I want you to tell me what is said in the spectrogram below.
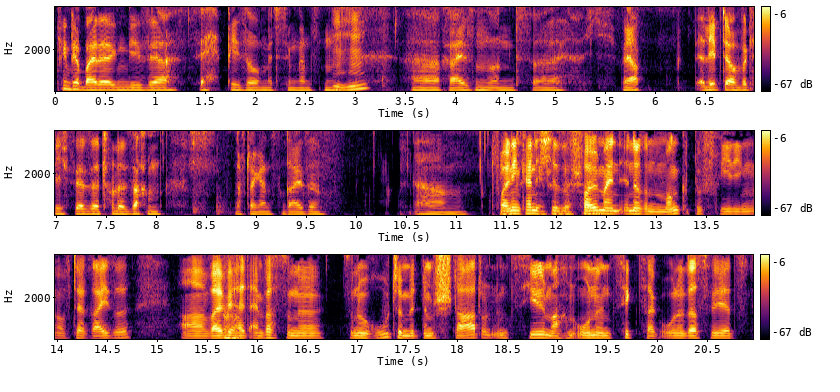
klingt ja beide irgendwie sehr, sehr happy so mit dem ganzen mhm. äh, Reisen und äh, ich, ja, erlebt ja auch wirklich sehr, sehr tolle Sachen auf der ganzen Reise. Ähm, Vor allen Dingen kann ich hier so voll meinen inneren Monk befriedigen auf der Reise, äh, weil Aha. wir halt einfach so eine, so eine Route mit einem Start und einem Ziel machen, ohne einen Zickzack, ohne dass wir jetzt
